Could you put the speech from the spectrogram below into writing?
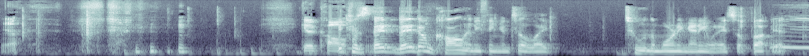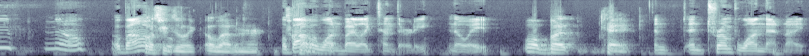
Yeah. Get a call Because they, they don't call anything until like 2 in the morning anyway, so fuck it. Mm, no Obama. Closer to like 11 or Obama won by like ten thirty in 08. Well, but, okay. and and Trump won that night.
